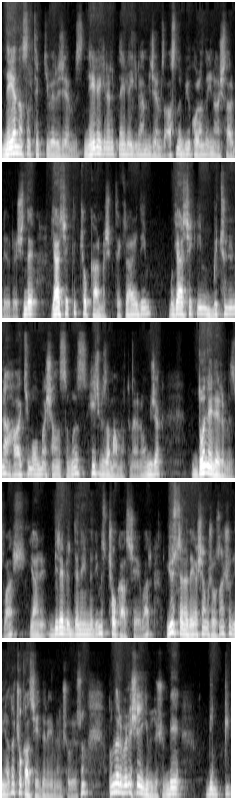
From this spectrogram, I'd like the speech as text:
Neye nasıl tepki vereceğimiz, neyle ilgilenip neyle ilgilenmeyeceğimiz aslında büyük oranda inançlar belirliyor. Şimdi gerçeklik çok karmaşık. Tekrar edeyim. Bu gerçekliğin bütününe hakim olma şansımız hiçbir zaman muhtemelen olmayacak. Donelerimiz var. Yani birebir deneyimlediğimiz çok az şey var. 100 senede yaşamış olsan şu dünyada çok az şey deneyimlemiş oluyorsun. Bunları böyle şey gibi düşün. Bir, bir, bir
